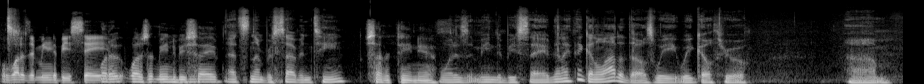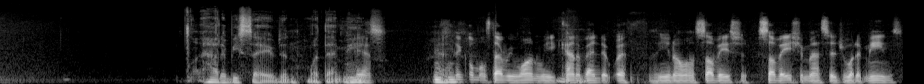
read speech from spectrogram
What does it mean to be saved? What, what does it mean to be saved? That's number seventeen. Seventeen, yeah. What does it mean to be saved? And I think in a lot of those we we go through um, how to be saved and what that means. Yeah. Mm-hmm. I think almost every one we kind of end it with you know a salvation salvation message, what it means.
